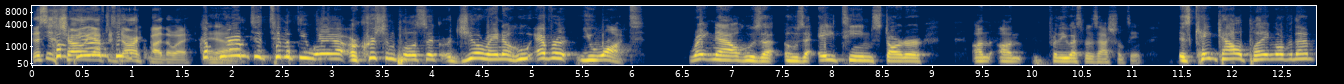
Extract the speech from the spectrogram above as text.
This is compare Charlie after to, dark, by the way. Compare yeah. him to Timothy Weah or Christian Pulisic or Gio Reyna, whoever you want right now, who's a who's a A team starter on on for the U.S. men's national team. Is Cade Cowell playing over them?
